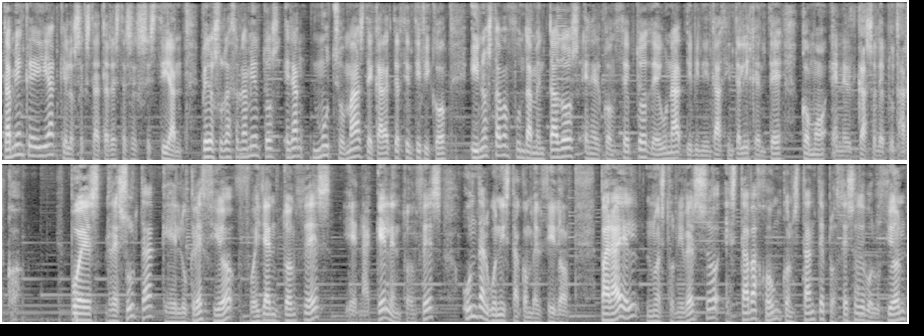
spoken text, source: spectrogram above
también creía que los extraterrestres existían, pero sus razonamientos eran mucho más de carácter científico y no estaban fundamentados en el concepto de una divinidad inteligente como en el caso de Plutarco. Pues resulta que Lucrecio fue ya entonces, en aquel entonces, un darwinista convencido. Para él, nuestro universo está bajo un constante proceso de evolución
